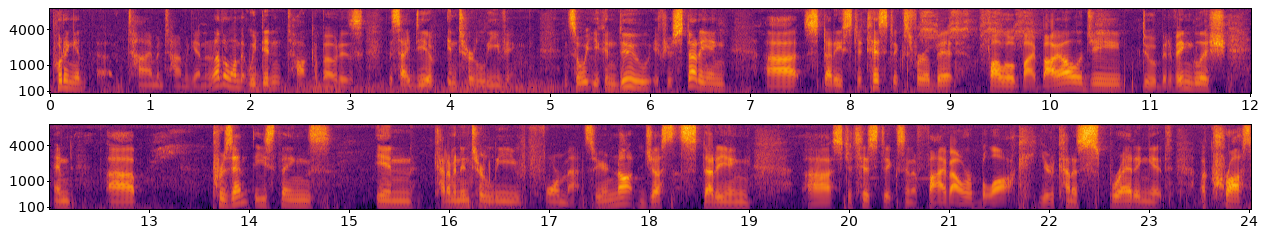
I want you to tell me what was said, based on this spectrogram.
putting it uh, time and time again. Another one that we didn't talk about is this idea of interleaving. And so what you can do if you're studying, uh, study statistics for a bit, followed by biology, do a bit of English, and uh, present these things in kind of an interleaved format. So you're not just studying uh, statistics in a five-hour block. You're kind of spreading it across,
